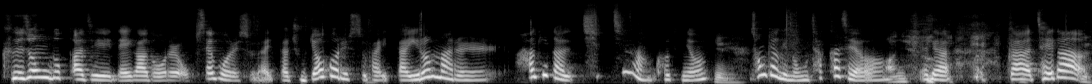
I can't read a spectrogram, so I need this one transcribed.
그 정도까지 내가 너를 없애버릴 수가 있다, 죽여버릴 수가 있다 이런 말을 하기가 쉽지는 않거든요. 예. 성격이 너무 착하세요. 아니, 그러니까 그러니까 제가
